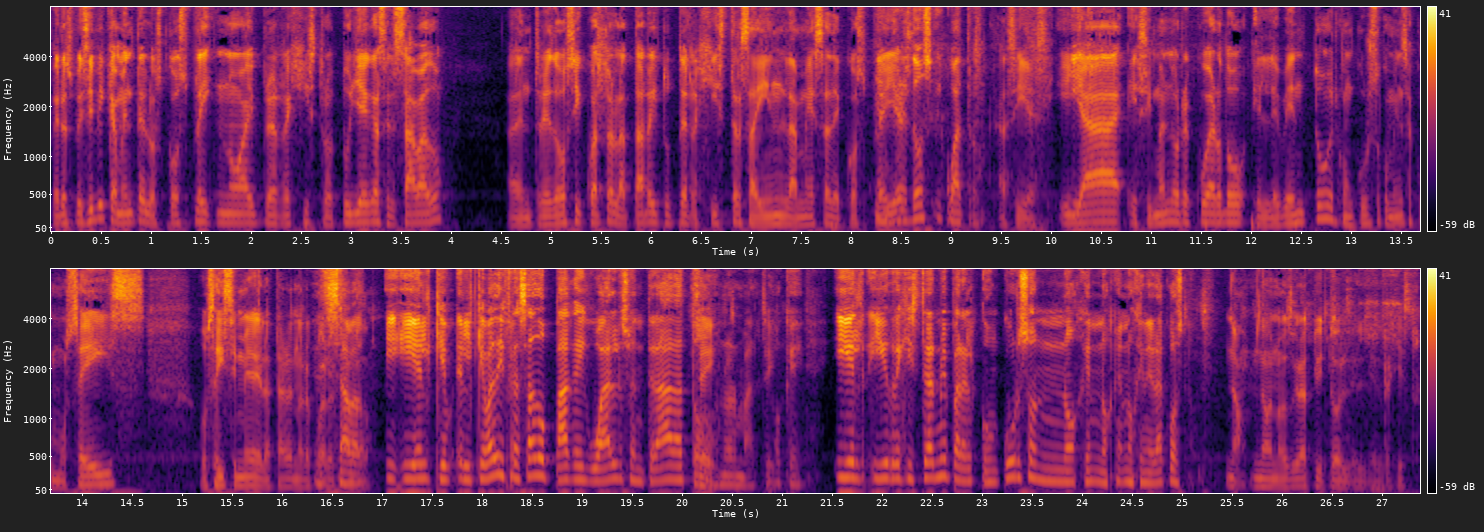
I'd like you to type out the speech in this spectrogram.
Pero específicamente los cosplay no hay preregistro. Tú llegas el sábado a entre 2 y 4 de la tarde y tú te registras ahí en la mesa de Entre cosplayers. 2 y 4. Así es. Y, Y- ya, eh, si mal no recuerdo, el evento, el concurso comienza como 6 o 6 y media de la tarde, no El recuerdo. el sábado. Y, y el, que, el que va disfrazado paga igual su entrada, todo Sí, normal. sí. Ok. Y, el, y registrarme para el concurso no, gen- no, gen- no genera costo. No, no, no es gratuito el- el- el registro.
